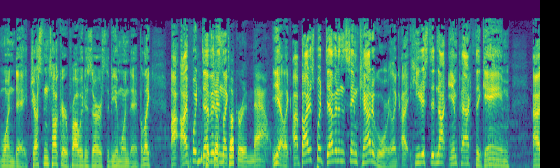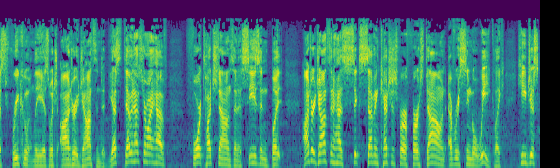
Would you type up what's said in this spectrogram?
one day. Justin Tucker probably deserves to be in one day. But like I, I put Put Devin Justin in like Tucker in now. yeah, like I, but I just put Devin in the same category. Like I, he just did not impact the game as frequently as which Andre Johnson did. Yes, Devin Hester might have four touchdowns in a season, but Andre Johnson has six, seven catches for a first down every single week. Like he just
